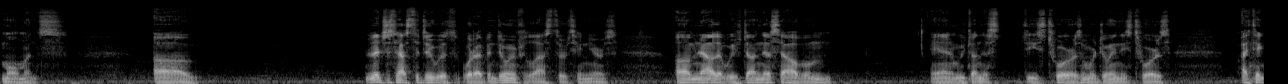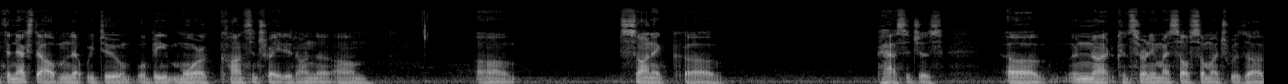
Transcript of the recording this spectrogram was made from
moments. Uh, that just has to do with what I've been doing for the last 13 years. Um, now that we've done this album and we've done this, these tours and we're doing these tours, I think the next album that we do will be more concentrated on the um, um, sonic uh, passages, uh, not concerning myself so much with uh,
